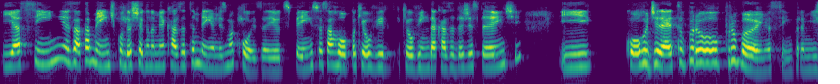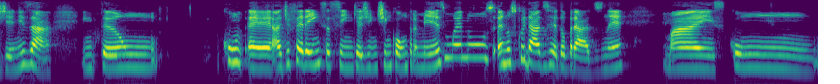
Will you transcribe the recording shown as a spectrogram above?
E assim, exatamente, quando eu chego na minha casa também, a mesma coisa. Eu dispenso essa roupa que eu, vi, que eu vim da casa da gestante e corro direto pro, pro banho, assim, para me higienizar. Então, com, é, a diferença, assim, que a gente encontra mesmo é nos, é nos cuidados redobrados, né? Mas com,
